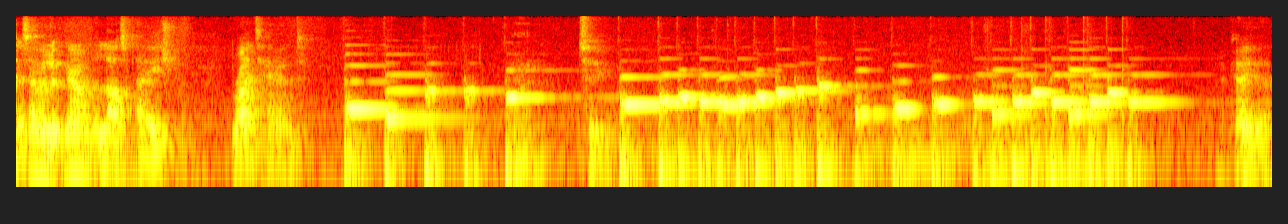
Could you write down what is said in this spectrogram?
Let's have a look now at the last page, right hand. One, two. Okay,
